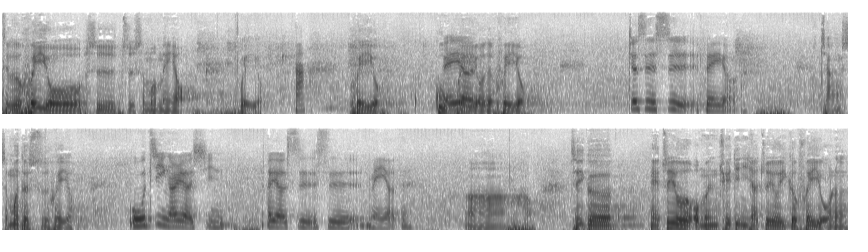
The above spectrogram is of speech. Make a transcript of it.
这个非有是指什么？没有，非有。啊？非有，故非有的非有。就是是非有啊。讲什么的是非有？无境而有心，而有是是没有的。啊，好，这个，哎，最后我们确定一下，最后一个非有呢？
